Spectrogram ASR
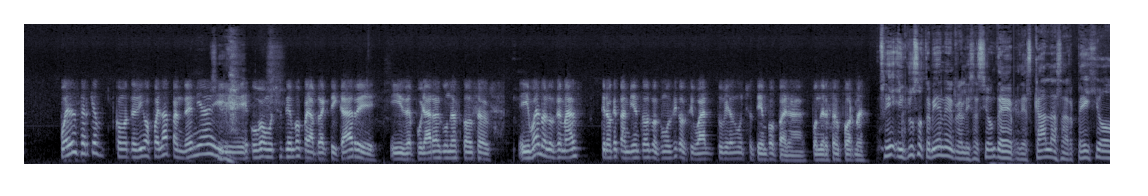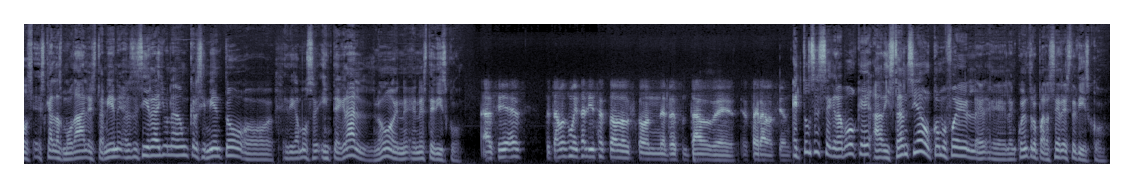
puede ser que, como te digo, fue la pandemia y hubo mucho tiempo para practicar y, y depurar algunas cosas. Y bueno, los demás creo que también todos los músicos igual tuvieron mucho tiempo para ponerse en forma. Sí, incluso también en realización de, escalas, arpegios, escalas modales también, es decir, hay una, un crecimiento, digamos, integral, ¿no? En, en este disco. Así es. Estamos muy felices todos con el resultado de esta grabación. Entonces, ¿se grabó que a distancia o cómo fue el, el encuentro para hacer este disco?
